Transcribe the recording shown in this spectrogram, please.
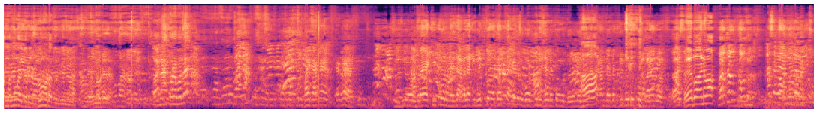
আমার মোবাইল ধরবি না ওটা না করে বলে। আমরা কি করব এই ঝামেলা কি মিট করে দেন টাকা একটু বড় পুলিশ এলে তোমার ধরে নেবে। হ্যাঁ। আমরা একটা বিপদে পড়ব। এ বয় নেবা। ভাই আমরা লড়িশন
